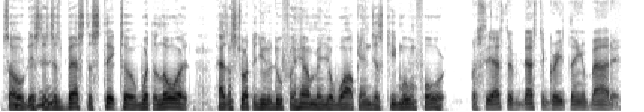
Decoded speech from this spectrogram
So mm-hmm. it's, it's just best to stick to what the Lord has instructed you to do for Him in your walk, and just keep moving forward. But see, that's the that's the great thing about it.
